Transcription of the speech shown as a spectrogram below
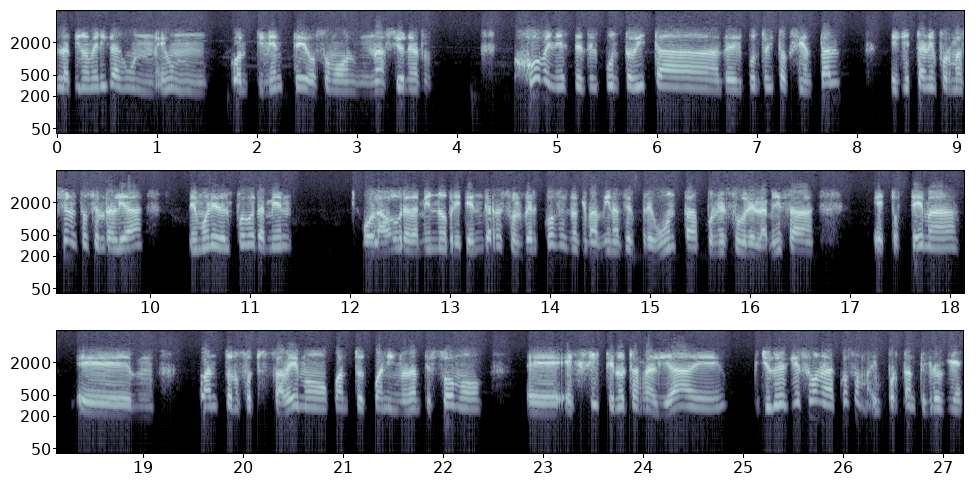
Latinoamérica es un, es un continente o somos naciones jóvenes desde el punto de vista desde el punto de vista occidental y que están en formación. Entonces en realidad Memoria del Fuego también o la obra también no pretende resolver cosas, sino que más bien hacer preguntas, poner sobre la mesa estos temas, eh, cuánto nosotros sabemos, cuánto cuán ignorantes somos, eh, existen otras realidades. Yo creo que eso es una de las cosas más importantes. Creo que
